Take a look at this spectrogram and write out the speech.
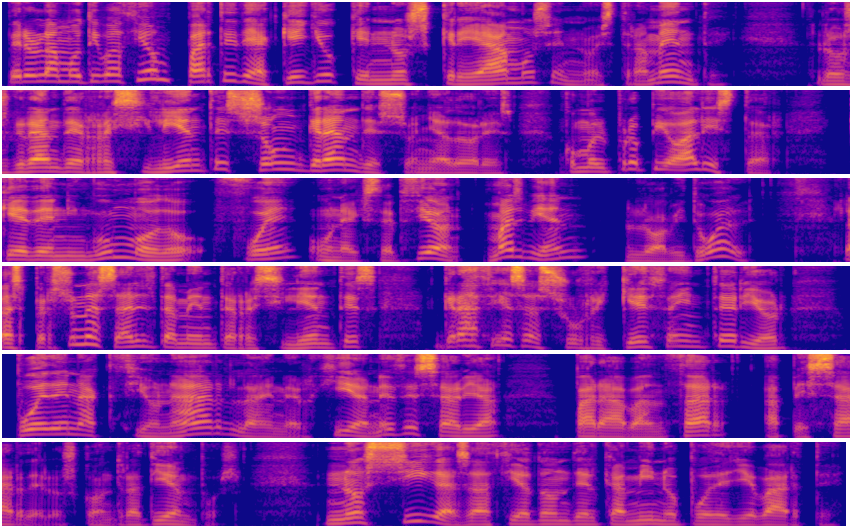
Pero la motivación parte de aquello que nos creamos en nuestra mente. Los grandes resilientes son grandes soñadores, como el propio Alistair, que de ningún modo fue una excepción, más bien lo habitual. Las personas altamente resilientes, gracias a su riqueza interior, pueden accionar la energía necesaria para avanzar a pesar de los contratiempos. No sigas hacia donde el camino puede llevarte.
